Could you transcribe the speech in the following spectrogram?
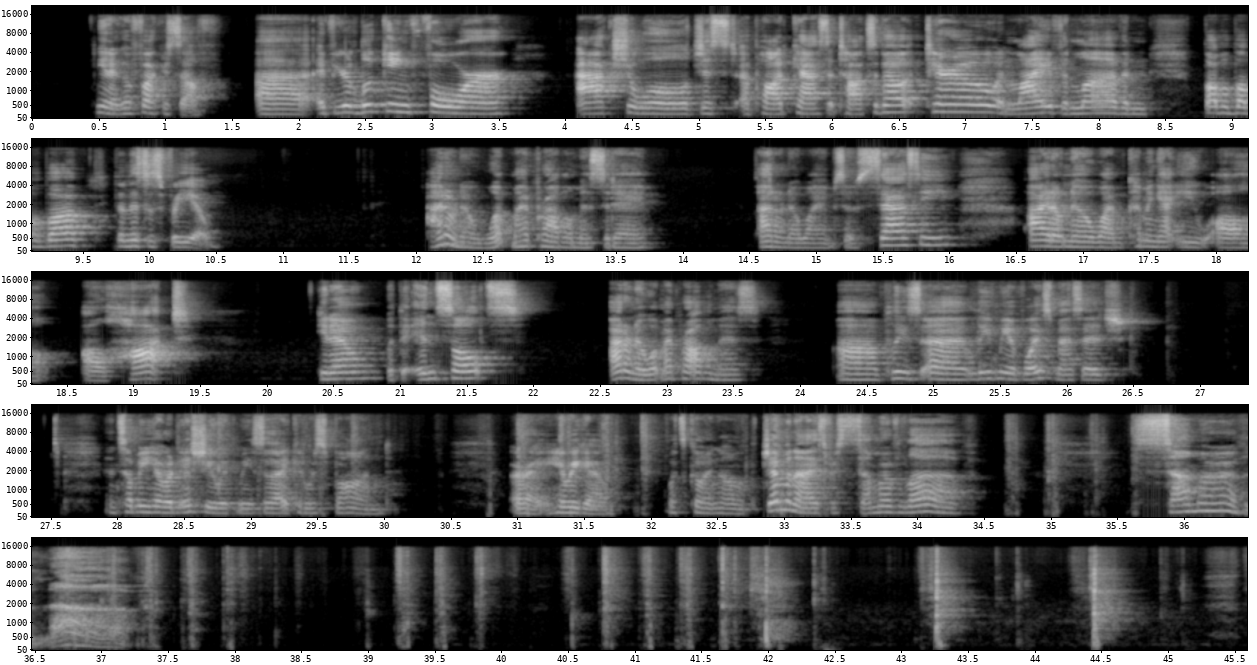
you know, go fuck yourself. Uh, if you're looking for actual just a podcast that talks about tarot and life and love and blah, blah, blah, blah, blah, then this is for you. I don't know what my problem is today. I don't know why I'm so sassy. I don't know why I'm coming at you all all hot, you know, with the insults. I don't know what my problem is. Uh, please uh, leave me a voice message and tell me you have an issue with me so that I can respond. All right, here we go. What's going on with Geminis for Summer of Love? Summer of Love.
